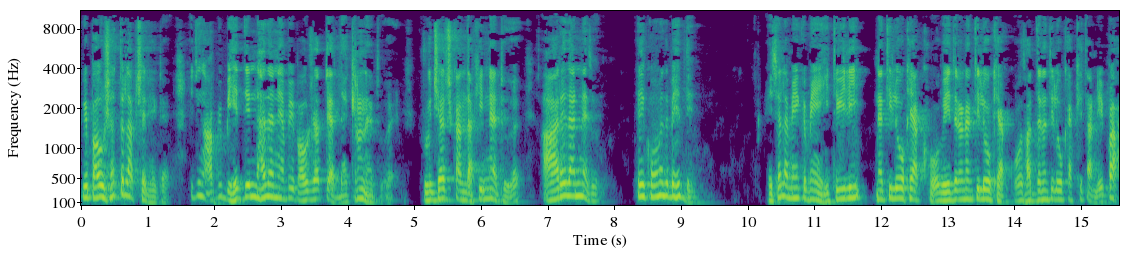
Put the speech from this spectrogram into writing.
ඒ පෞරුෂත්ව ලක්ෂණයට. ඉතින් අපි බෙහෙත් දෙන්න හදන්නේ අපේ පෞරුෂත්වය දැකලා නැතුව. රුචි අරුචිකන් දකින්න නැතුව ආරේ දන්නේ නැතුව. ඒ කොහොමද බෙහෙත් දෙන්නේ? එසලා මේක මේ හිතවිලි නැති ලෝකයක් හෝ වේදනා නැති ලෝකයක් හෝ සද්ද නැති ලෝකයක් හිතන්න එපා.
